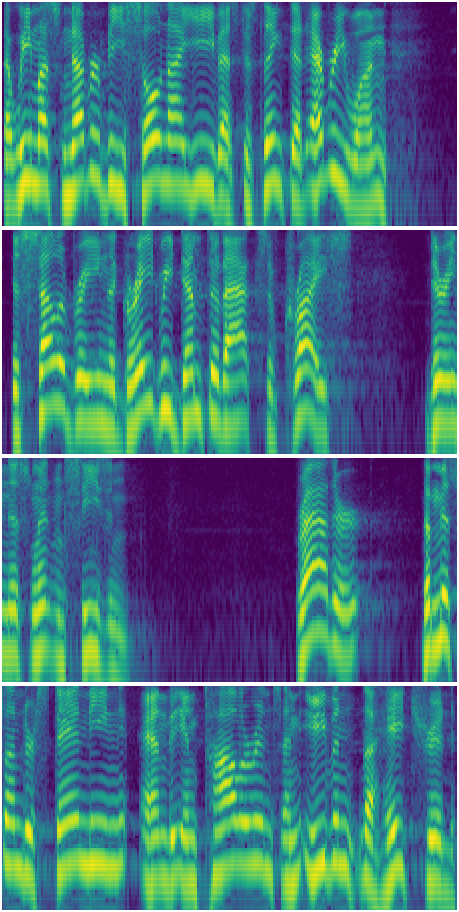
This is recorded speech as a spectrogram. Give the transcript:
That we must never be so naive as to think that everyone is celebrating the great redemptive acts of Christ during this Lenten season. Rather, the misunderstanding and the intolerance and even the hatred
